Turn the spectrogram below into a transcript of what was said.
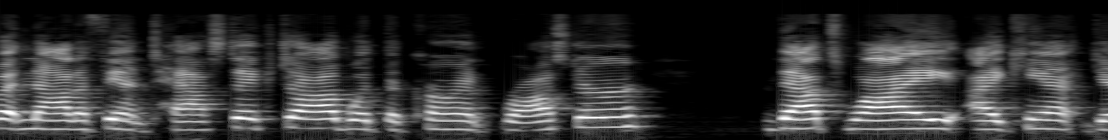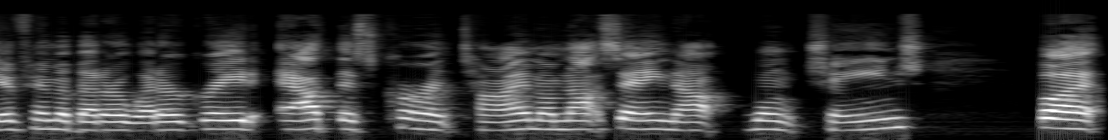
but not a fantastic job with the current roster. That's why I can't give him a better letter grade at this current time. I'm not saying that won't change, but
